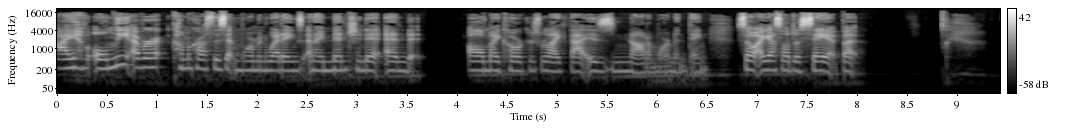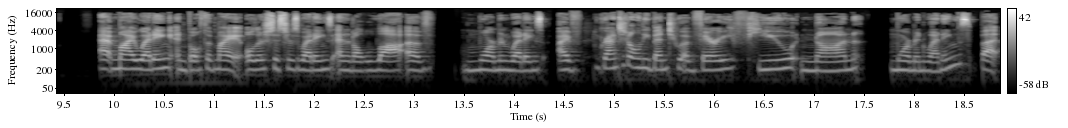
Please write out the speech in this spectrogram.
I have only ever come across this at Mormon weddings and I mentioned it and all my coworkers were like that is not a Mormon thing. So I guess I'll just say it, but at my wedding and both of my older sister's weddings and at a lot of Mormon weddings, I've granted only been to a very few non Mormon weddings, but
